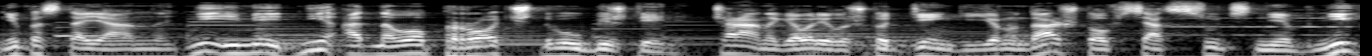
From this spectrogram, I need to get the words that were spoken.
непостоянна, не имеет ни одного прочного убеждения. Вчера она говорила, что деньги ерунда, что вся суть не в них.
